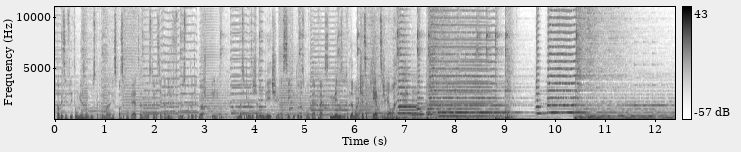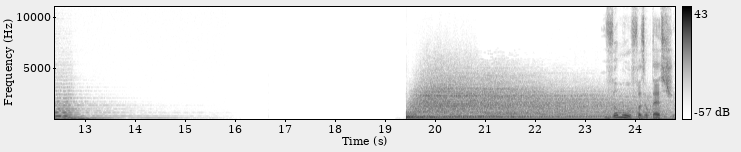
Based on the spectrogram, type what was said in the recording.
Talvez reflitam mesmo a busca por uma resposta concreta numa história cercada de furos quanto ao diagnóstico clínico, mas só queremos deixar lembrete, aceitem todas com o pé atrás, menos o toque da morte, essa eu quero que seja real. Vamos fazer um teste?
